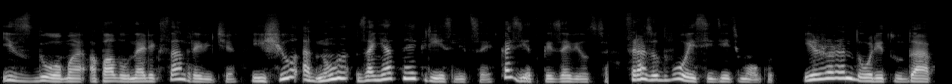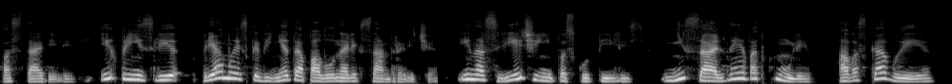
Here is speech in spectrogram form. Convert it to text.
из дома Аполлона Александровича еще одно занятное креслице, казеткой зовется. Сразу двое сидеть могут и жарандоли туда поставили. Их принесли прямо из кабинета Аполлона Александровича. И на свечи не поскупились. Не сальные воткнули, а восковые.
